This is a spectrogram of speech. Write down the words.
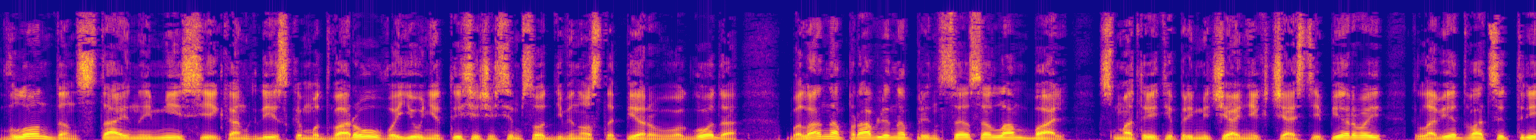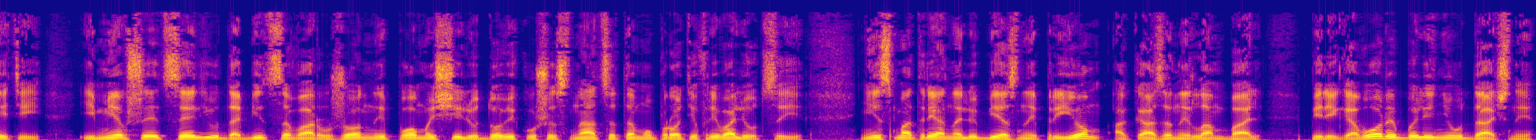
в Лондон с тайной миссией к английскому двору в июне 1791 года была направлена принцесса Ламбаль, смотрите примечание к части 1, главе 23, имевшая целью добиться вооруженной помощи Людовику XVI против революции. Несмотря на любезный прием, оказанный Ламбаль, переговоры были неудачны.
